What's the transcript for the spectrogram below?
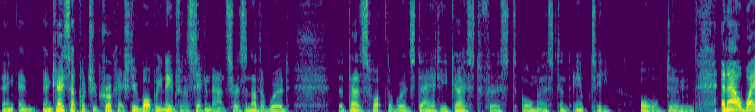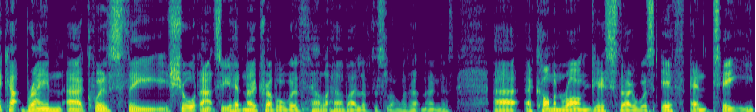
in, in, in, case I put you crook, actually, what we need for the second answer is another word that does what the words deity, ghost, first, almost, and empty all do. And our wake up brain uh, quiz, the short answer you had no trouble with. How, how have I lived this long without knowing this? Uh, a common wrong guess, though, was F and T.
